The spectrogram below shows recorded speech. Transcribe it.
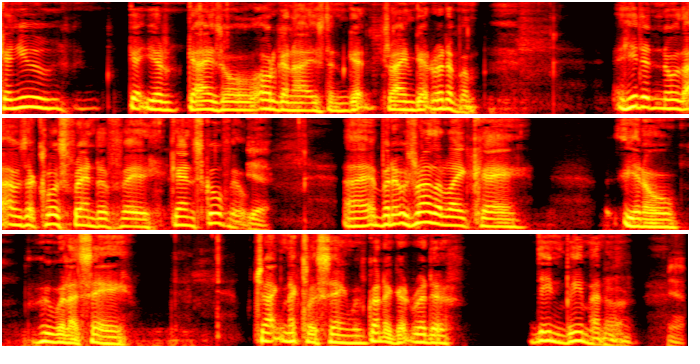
"Can you get your guys all organised and get try and get rid of him?" He didn't know that I was a close friend of uh, Ken Schofield. Yeah. Uh, but it was rather like, uh, you know, who will I say? Jack Nicklaus saying we've got to get rid of Deane Beman, or mm, Yeah.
